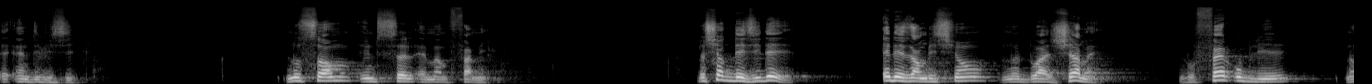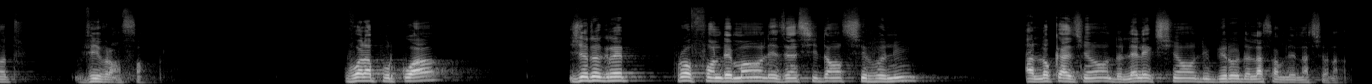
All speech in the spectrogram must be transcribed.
et indivisible. Nous sommes une seule et même famille. Le choc des idées et des ambitions ne doit jamais nous faire oublier notre vivre ensemble. Voilà pourquoi je regrette profondément les incidents survenus à l'occasion de l'élection du bureau de l'Assemblée nationale.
